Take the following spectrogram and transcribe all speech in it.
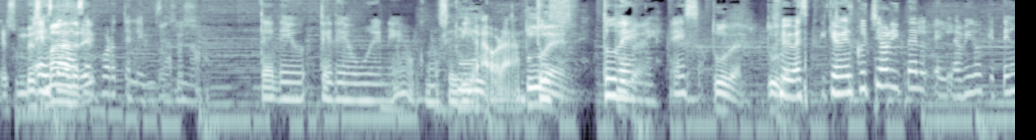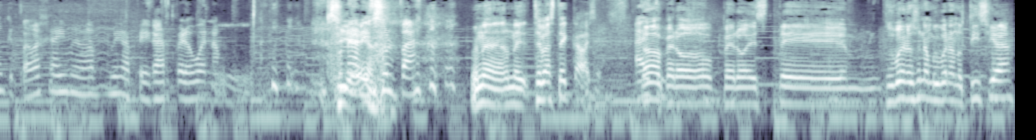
es un Esto va a desmadre. ser por Televisa, Entonces- bueno, TD, TDUN o como se diga ahora. tu Tu- DN, Tu tu DN, eso. Esc- Que me escuche ahorita el, el amigo que tengo que trabaja ahí me va, me va a pegar, pero bueno, Sí, una eh, disculpa. una, una Sebasteca. Ay, No, sí. pero, pero este, pues bueno, es una muy buena noticia.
